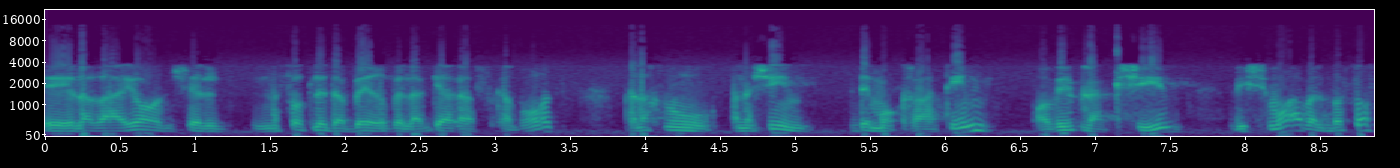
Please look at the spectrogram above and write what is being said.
אה, לרעיון של לנסות לדבר ולהגיע להסכמות. אנחנו אנשים דמוקרטיים, אוהבים להקשיב, לשמוע, אבל בסוף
